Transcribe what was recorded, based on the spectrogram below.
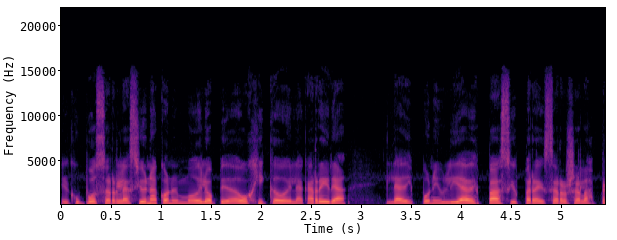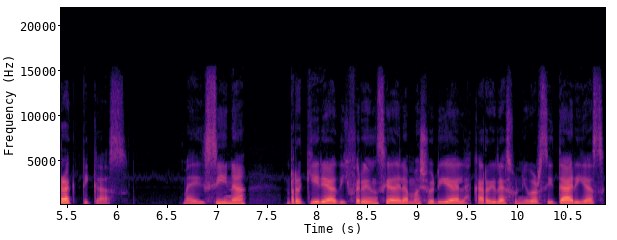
El cupo se relaciona con el modelo pedagógico de la carrera y la disponibilidad de espacios para desarrollar las prácticas. Medicina requiere, a diferencia de la mayoría de las carreras universitarias,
